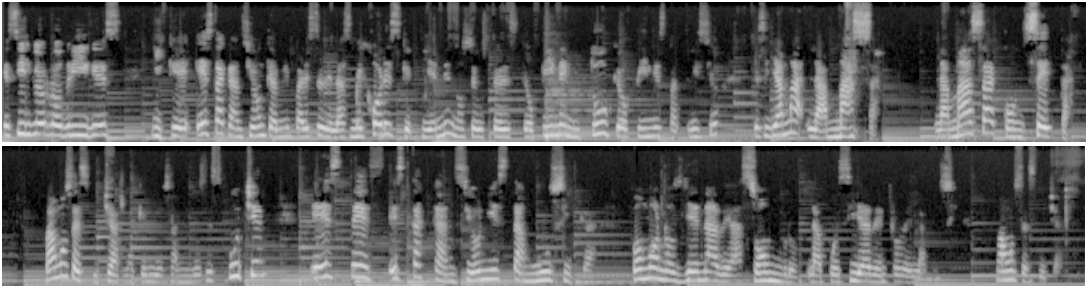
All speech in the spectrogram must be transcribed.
que Silvio Rodríguez y que esta canción que a mí me parece de las mejores que tiene, no sé ustedes qué opinen y tú qué opines Patricio, que se llama La Masa la masa con Z. Vamos a escucharla, queridos amigos. Escuchen este, esta canción y esta música, cómo nos llena de asombro la poesía dentro de la música. Vamos a escucharla.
